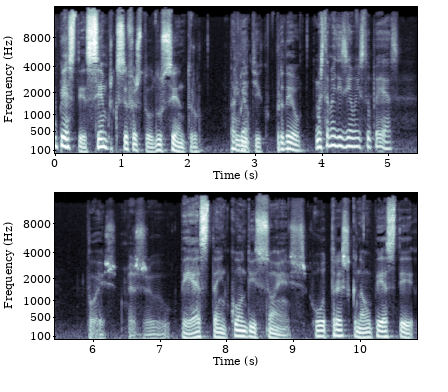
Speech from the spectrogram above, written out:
o PSD, sempre que se afastou do centro perdeu. político, perdeu. Mas também diziam isso do PS. Pois, mas o PS tem condições outras que não o PSD.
